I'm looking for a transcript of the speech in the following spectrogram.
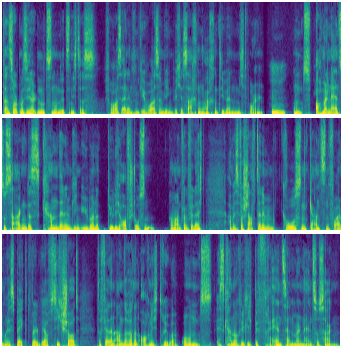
dann sollte man sie halt nutzen und jetzt nicht aus vorauseilendem Gehorsam irgendwelche Sachen machen, die wir nicht wollen. Mhm. Und auch mal Nein zu sagen, das kann deinem Gegenüber natürlich aufstoßen, am Anfang vielleicht, aber es verschafft einem im großen Ganzen vor allem Respekt, weil wer auf sich schaut, da fährt ein anderer dann auch nicht drüber. Und es kann auch wirklich befreiend sein, mal Nein zu sagen.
